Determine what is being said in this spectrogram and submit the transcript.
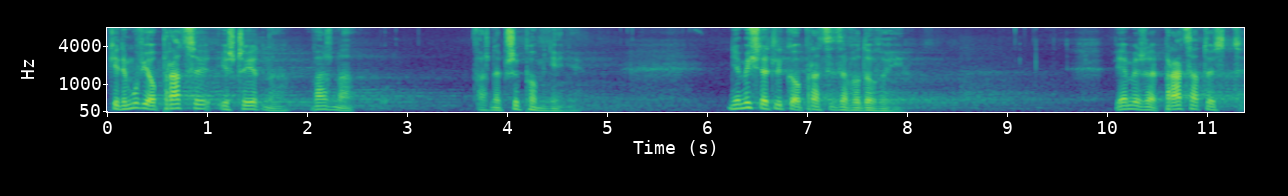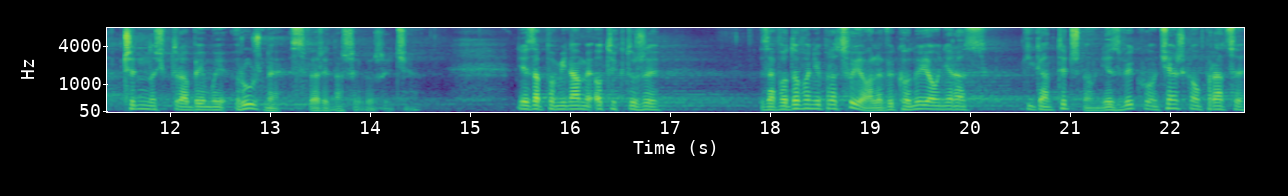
Kiedy mówię o pracy, jeszcze jedna ważna, ważne przypomnienie. Nie myślę tylko o pracy zawodowej. Wiemy, że praca to jest czynność, która obejmuje różne sfery naszego życia. Nie zapominamy o tych, którzy zawodowo nie pracują, ale wykonują nieraz gigantyczną, niezwykłą, ciężką pracę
